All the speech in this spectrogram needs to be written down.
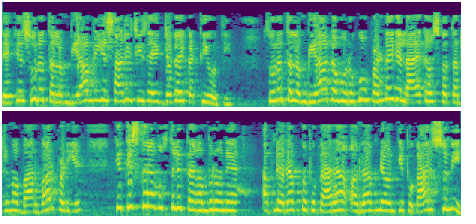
دیکھیں سورت المبیا میں یہ ساری چیزیں ایک جگہ اکٹھی ہوتی سورت المبیا کا وہ رکو پڑھنے کے لائق ہے، اس کا ترجمہ بار بار پڑھیے کہ کس طرح مختلف پیغمبروں نے اپنے رب کو پکارا اور رب نے ان کی پکار سنی،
